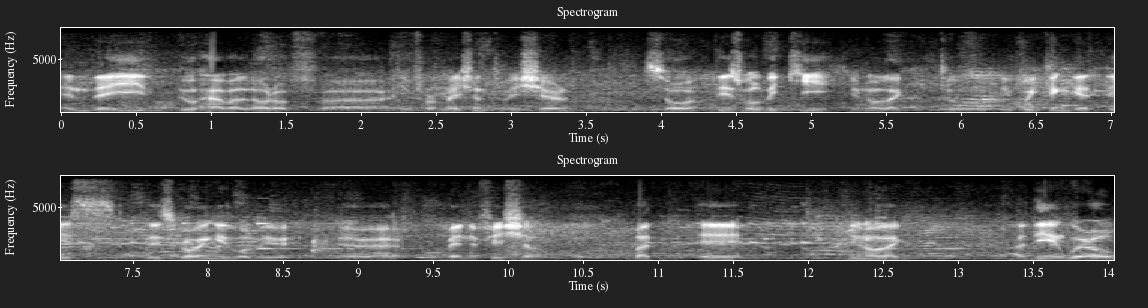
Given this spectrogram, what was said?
and they do have a lot of uh, information to be shared. So this will be key, you know, like to if we can get this this going, it will be uh, beneficial. But uh, you know, like at the end, we're all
